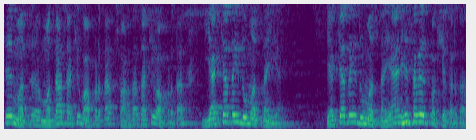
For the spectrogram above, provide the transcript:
ते मत मतासाठी वापरतात स्वार्थासाठी वापरतात याच्यातही दुमत नाही आहे. याच्यातही दुमत नाही. आणि हे सगळेच पक्ष करतात.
